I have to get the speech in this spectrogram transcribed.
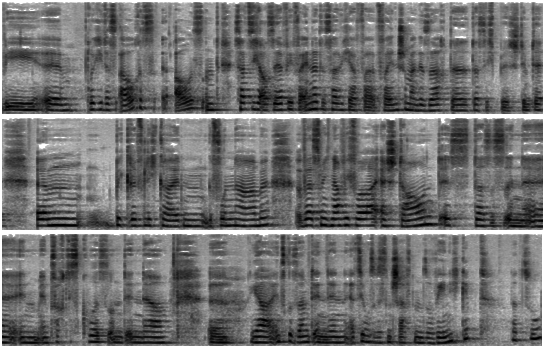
wie drücke ich das auch aus? Und es hat sich auch sehr viel verändert, das habe ich ja vorhin schon mal gesagt, dass ich bestimmte ähm, Begrifflichkeiten gefunden habe. Was mich nach wie vor erstaunt, ist, dass es in, äh, im, im, Fachdiskurs und in der, äh, ja, insgesamt in den Erziehungswissenschaften so wenig gibt dazu,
